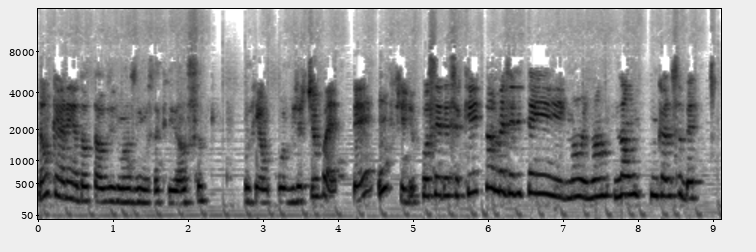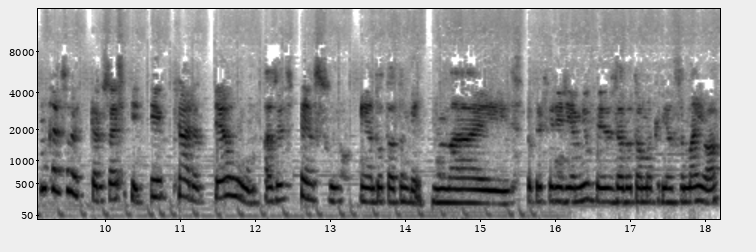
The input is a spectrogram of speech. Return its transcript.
não querem adotar os irmãozinhos da criança, porque o objetivo é ter um filho. Você desse aqui, ah, mas ele tem irmão, irmã. Não, não quero saber. Não quero saber, quero só esse aqui. E, cara, eu às vezes penso em adotar também, mas eu preferiria mil vezes adotar uma criança maior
